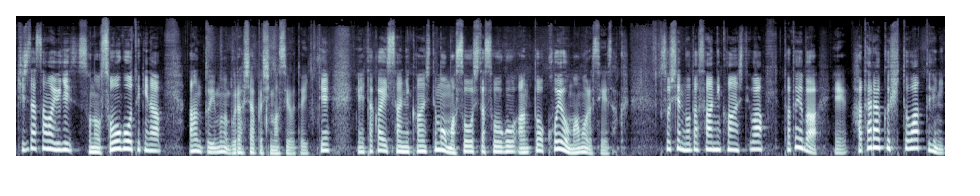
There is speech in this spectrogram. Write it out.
岸田さんはよりその総合的な案というものをブラッシュアップしますよと言って、高市さんに関しても、まあ、そうした総合案と雇用を守る政策、そして野田さんに関しては、例えば、えー、働く人はというふうに、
